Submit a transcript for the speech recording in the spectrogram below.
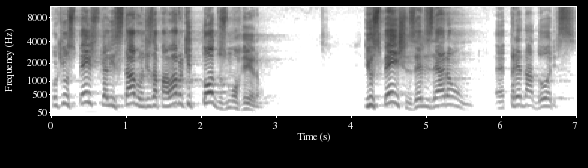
Porque os peixes que ali estavam, diz a palavra, que todos morreram. E os peixes, eles eram é, predadores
